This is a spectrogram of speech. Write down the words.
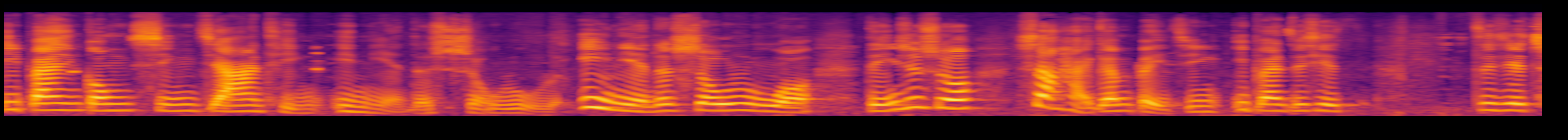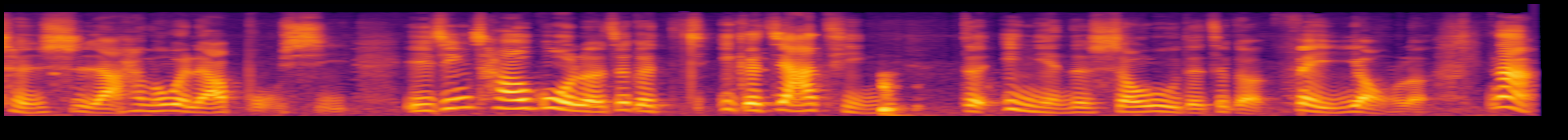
一般工薪家庭一年的收入了，一年的收入哦，等于是说上海跟北京一般这些这些城市啊，他们为了要补习，已经超过了这个一个家庭的一年的收入的这个费用了。那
